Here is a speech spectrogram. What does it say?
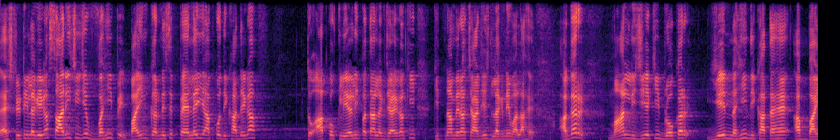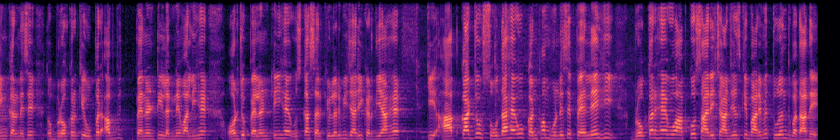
एसटीटी लगेगा, सारी चीज़ें वहीं पे बाइंग करने से पहले ही आपको दिखा देगा तो आपको क्लियरली पता लग जाएगा कि कितना मेरा चार्जेस लगने वाला है। अगर मान लीजिए कि ब्रोकर ये नहीं दिखाता है अब बाइंग करने से तो ब्रोकर के ऊपर अब पेनल्टी लगने वाली है और जो पेनल्टी है उसका सर्कुलर भी जारी कर दिया है कि आपका जो सौदा है वो कंफर्म होने से पहले ही ब्रोकर है वो आपको सारे चार्जेस के बारे में तुरंत बता दे।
